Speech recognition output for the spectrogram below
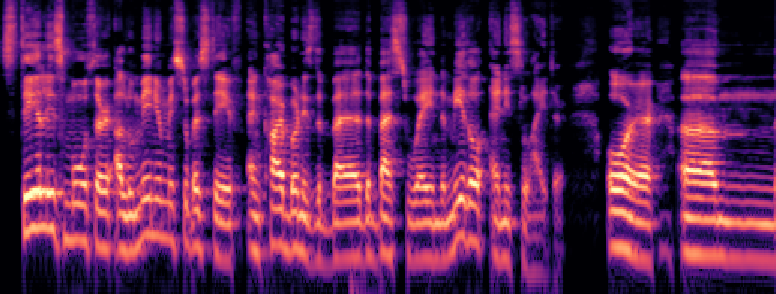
steel is smoother, aluminum is super stiff, and carbon is the, be- the best way in the middle and it's lighter. Or um,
